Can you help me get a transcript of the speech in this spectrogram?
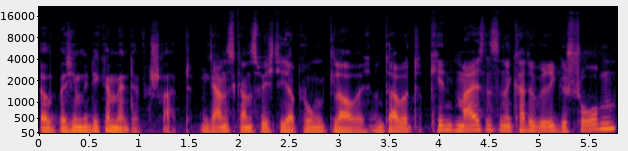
irgendwelche Medikamente verschreibt. Ein ganz, ganz wichtiger Punkt, glaube ich. Und da wird Kind meistens in eine Kategorie geschoben,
